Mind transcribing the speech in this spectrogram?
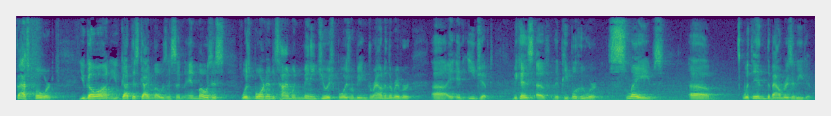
Fast forward, you go on, you've got this guy Moses, and, and Moses was born at a time when many Jewish boys were being drowned in the river uh, in Egypt because of the people who were slaves um, within the boundaries of Egypt.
